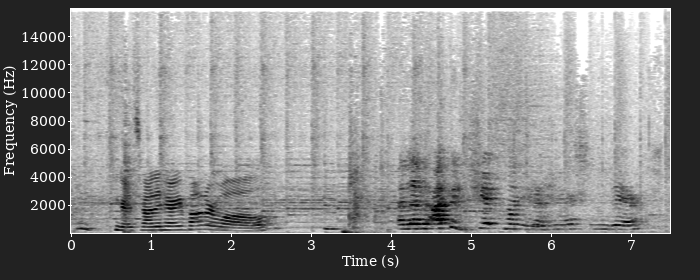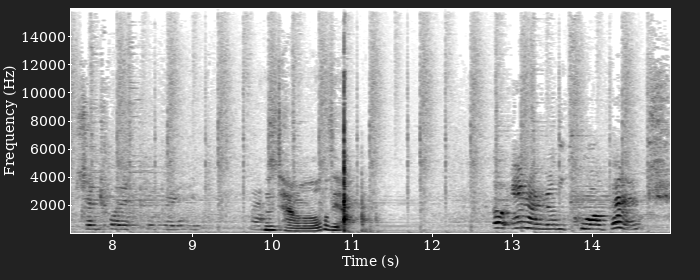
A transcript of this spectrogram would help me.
Hmm. You guys found a Harry Potter wall. And then I could chip my here and there. Some toilet paper. And towels, yeah. Oh, and a really cool bench.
